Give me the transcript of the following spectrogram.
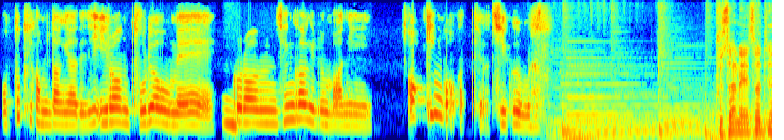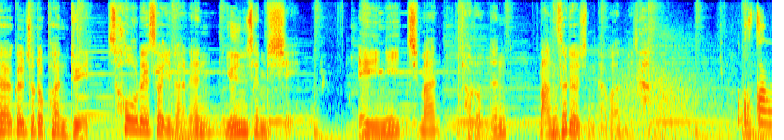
어떻게 감당해야 되지? 이런 두려움에 그런 생각이 좀 많이 꺾인 것 같아요 지금은 부산에서 대학을 졸업한 뒤 서울에서 일하는 윤샘 씨. 애인이 있지만 결혼은 망설여진다고 합니다. 일단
